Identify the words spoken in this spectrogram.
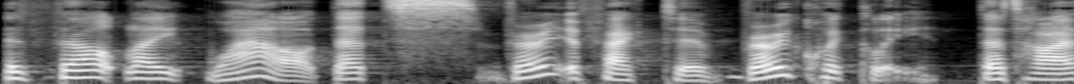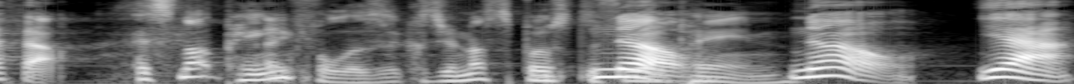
It felt like wow, that's very effective, very quickly. That's how I felt. It's not painful, is it? Because you're not supposed to feel No, pain. no, yeah.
